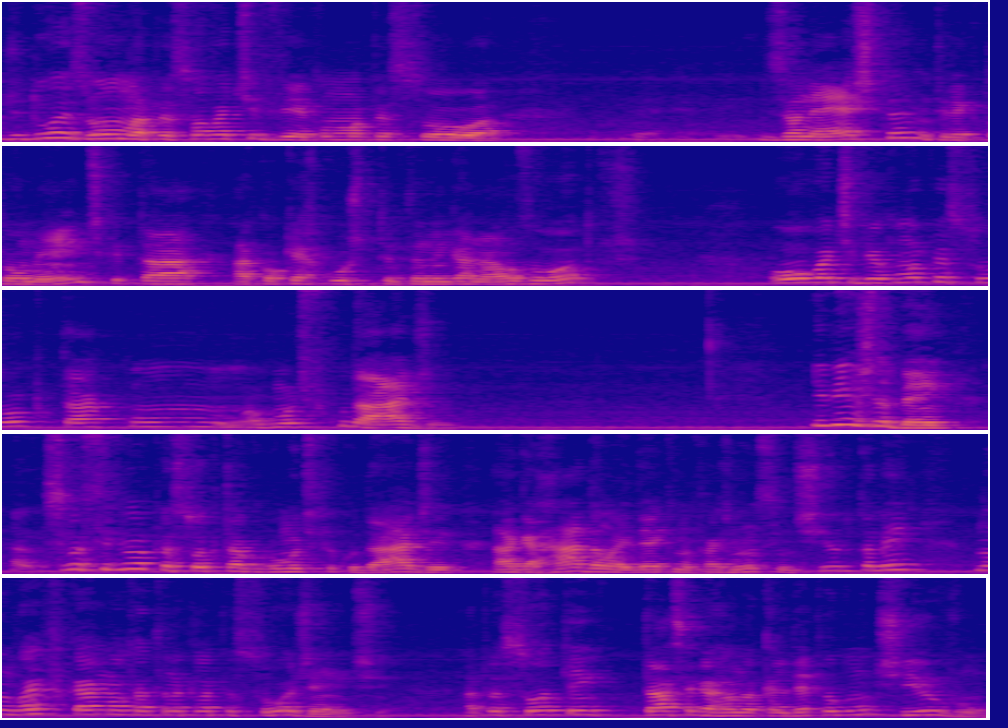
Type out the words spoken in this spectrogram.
de duas uma, a pessoa vai te ver como uma pessoa desonesta intelectualmente, que está a qualquer custo tentando enganar os outros, ou vai te ver como uma pessoa que está com alguma dificuldade. E veja bem, se você vê uma pessoa que está com alguma dificuldade, agarrada a uma ideia que não faz nenhum sentido, também não vai ficar maltratando aquela pessoa, gente. A pessoa tem que estar tá se agarrando àquela ideia por algum motivo.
